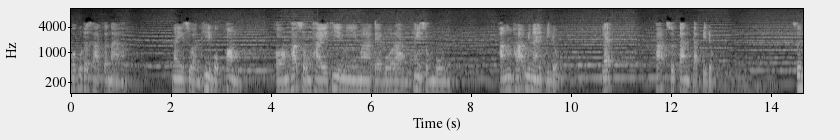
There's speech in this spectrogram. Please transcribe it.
พระพุทธศาสนา ในส่วนที่บกพร่อง ของพระสงฆ์ไทยที่มีมาแต่โบราณให้สมบูรณ์ ทั้งพระวินัยปิฎกและพระสุตตันตปิฎกซึ่ง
